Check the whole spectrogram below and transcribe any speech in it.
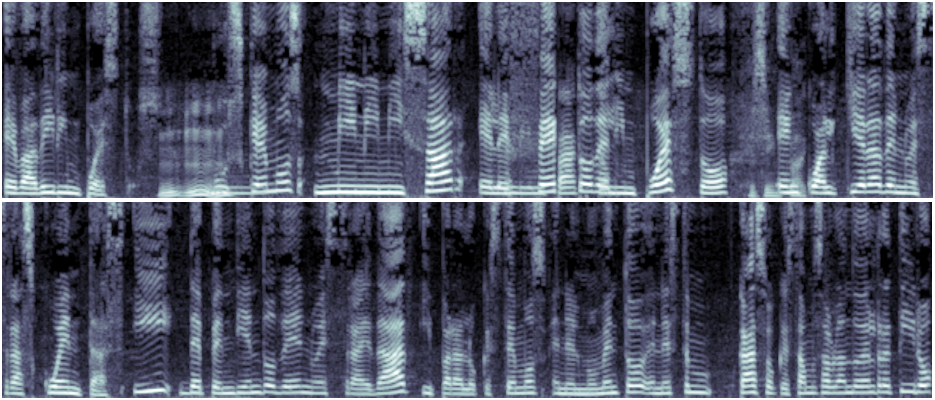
evadir impuestos. Mm, mm. Busquemos minimizar el, El efecto impacto. del impuesto en cualquiera de nuestras cuentas y dependiendo de nuestra edad y para lo que estemos en el momento, en este caso que estamos hablando del retiro,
